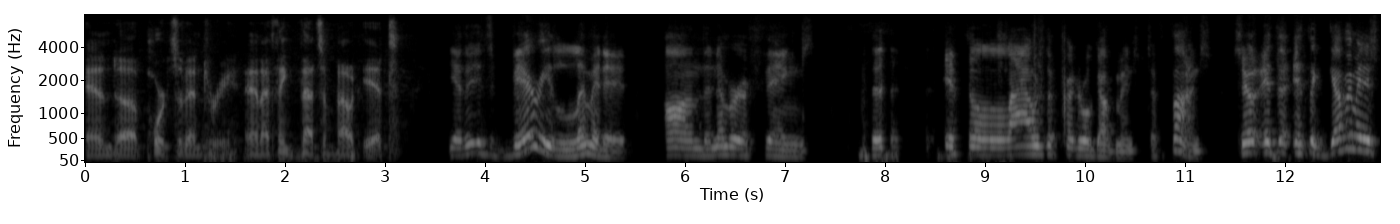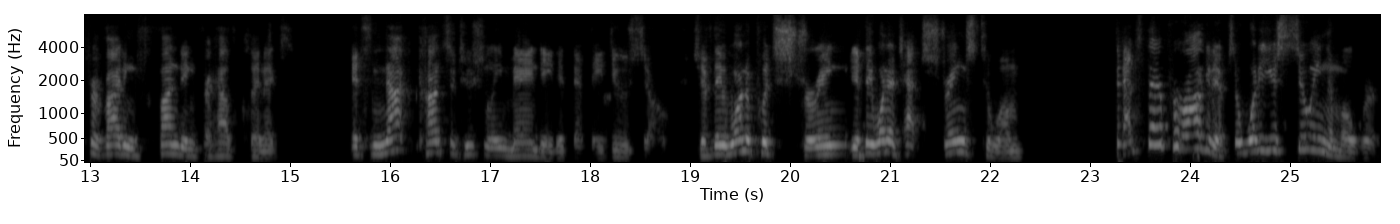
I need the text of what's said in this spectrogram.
and uh, ports of entry. And I think that's about it. Yeah, it's very limited on the number of things that it allows the federal government to fund. So if the if the government is providing funding for health clinics, it's not constitutionally mandated that they do so. So if they want to put string, if they want to attach strings to them, that's their prerogative. So what are you suing them over?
